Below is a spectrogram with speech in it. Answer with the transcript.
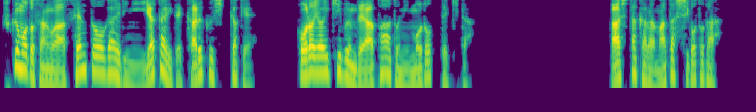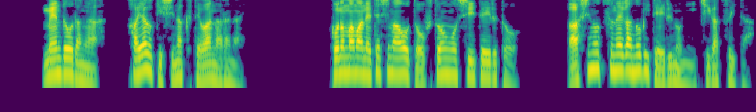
福本さんは戦闘帰りに屋台で軽く引っ掛け、ほろ酔い気分でアパートに戻ってきた。明日からまた仕事だ。面倒だが、早起きしなくてはならない。このまま寝てしまおうと布団を敷いていると、足の爪が伸びているのに気がついた。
